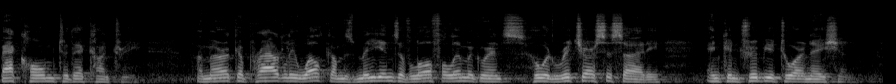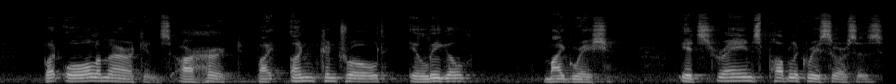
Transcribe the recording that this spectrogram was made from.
back home to their country. America proudly welcomes millions of lawful immigrants who enrich our society and contribute to our nation. But all Americans are hurt by uncontrolled illegal migration. It strains public resources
